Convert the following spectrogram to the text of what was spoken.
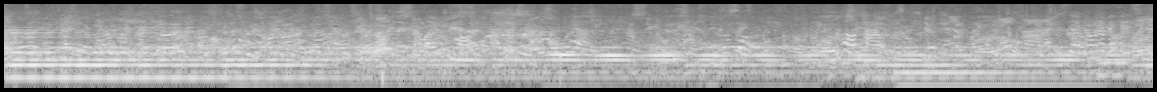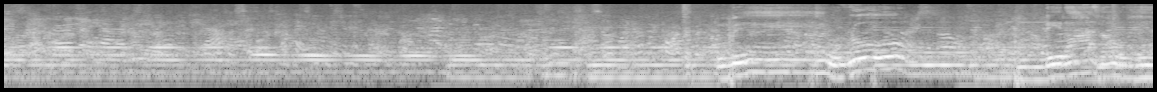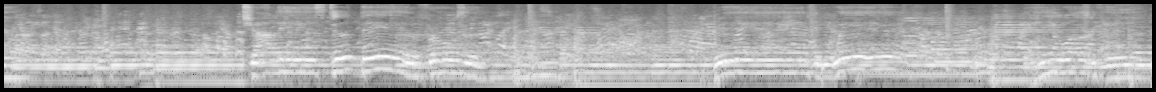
We were rose, laid eyes on him. Charlie stood there frozen, away. He was him.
